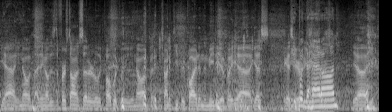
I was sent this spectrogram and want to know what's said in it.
Yeah, you know, I you know this is the first time I've said it really publicly. You know, I've been trying to keep it quiet in the media, but yeah, I guess I guess you, you putting the hat on. Yeah.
